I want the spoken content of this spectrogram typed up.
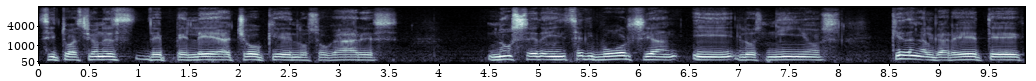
situaciones de pelea, choque en los hogares. No se, se divorcian y los niños quedan al garete.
